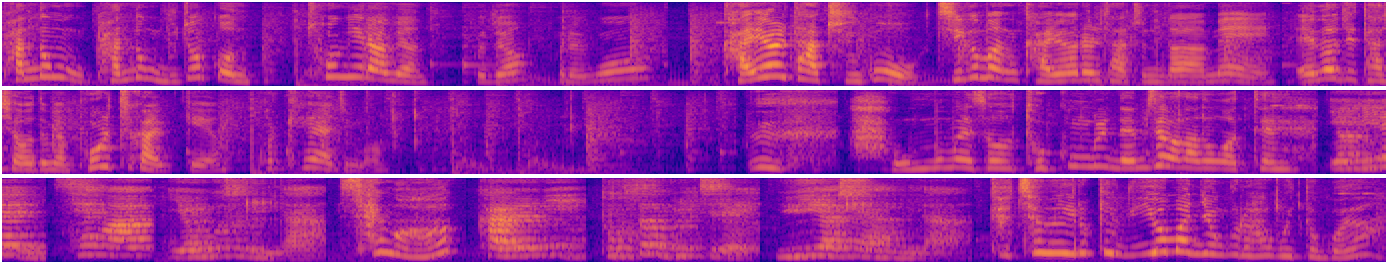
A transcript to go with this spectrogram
반동 반동 무조건 총이라면. 그죠? 그리고 가열 다 주고 지금은 가열을 다 준 다음에 에너지 다시 얻으면 볼트 갈게요. 그렇게 해야지 뭐 으, 하, 온몸에서 독국물 냄새가 나는 것 같아 여기는 생화학 연구소입니다. 생화학? 감염 및 독성 물질에 유의하셔야 합니다. 대체 왜 이렇게 위험한 연구를 하고 있던 거야?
